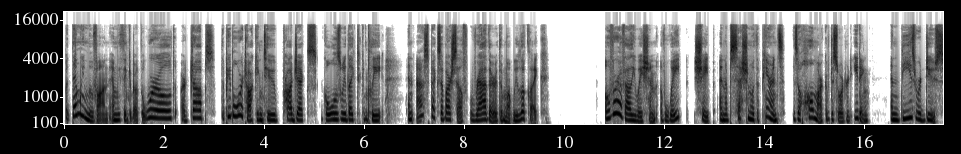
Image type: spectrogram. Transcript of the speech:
but then we move on and we think about the world, our jobs, the people we're talking to, projects, goals we'd like to complete, and aspects of ourself rather than what we look like. Over-evaluation of weight, shape, and obsession with appearance is a hallmark of disordered eating, and these reduce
